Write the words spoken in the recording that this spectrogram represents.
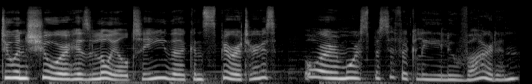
To ensure his loyalty, the conspirators, or more specifically Luvarden,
